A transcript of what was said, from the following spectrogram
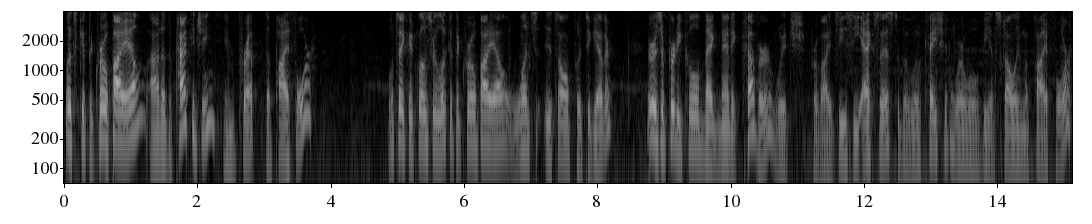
Let's get the CrowPi L out of the packaging and prep the Pi 4. We'll take a closer look at the CrowPi L once it's all put together. There is a pretty cool magnetic cover which provides easy access to the location where we'll be installing the Pi 4.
